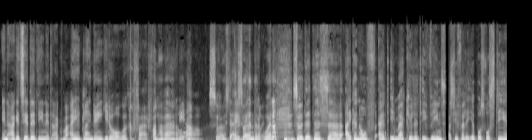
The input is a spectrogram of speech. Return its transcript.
en ek het sedertdien het ek my eie klein dingetjie daar ook geverf. Alle wêreld. Ja, so. Goed, ek is beïndruk hoor. So dit is uh Eikenhof at Immaculate Events. As jy vir hulle e-pos wil stuur,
